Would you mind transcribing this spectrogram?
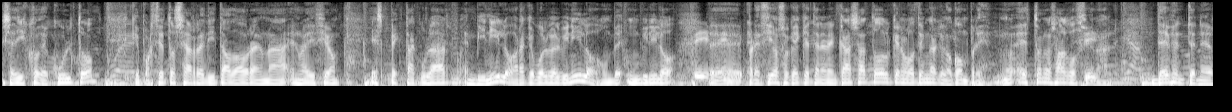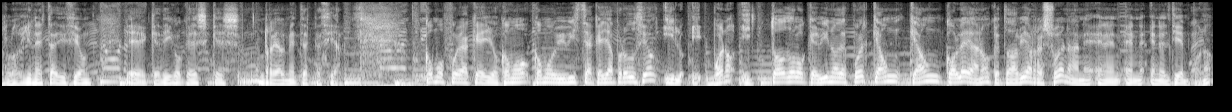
ese disco de culto, que por cierto se ha reeditado ahora en una, en una edición espectacular, en vinilo, ahora que vuelve el vinilo, un, vinilo eh, precioso que hay que tener en casa, todo el que no lo tenga que lo compre. esto no es algo opcional, deben tenerlo, y en esta edición eh, que digo que es, que es realmente especial. ¿Cómo fue aquello? ¿Cómo, cómo viviste aquella producción? Y, bueno, y todo lo que vino después, que aún, que aún colea, ¿no? Que todavía resuena en, el tiempo, ¿no?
